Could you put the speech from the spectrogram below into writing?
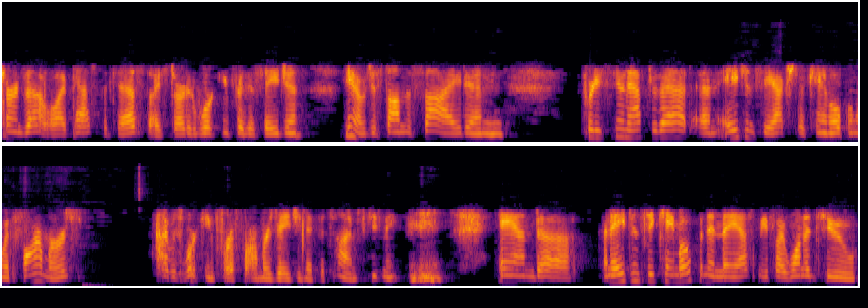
turns out, well, I passed the test. I started working for this agent, you know, just on the side. And pretty soon after that, an agency actually came open with farmers. I was working for a farmer's agent at the time, excuse me. and uh, an agency came open and they asked me if I wanted to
